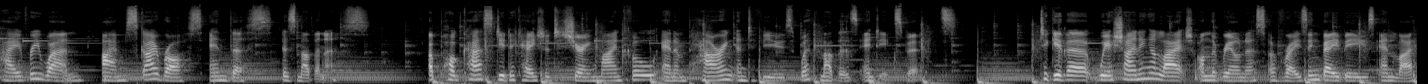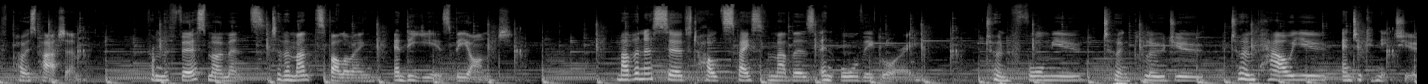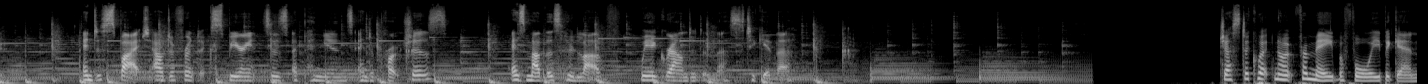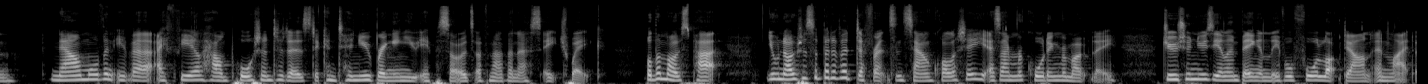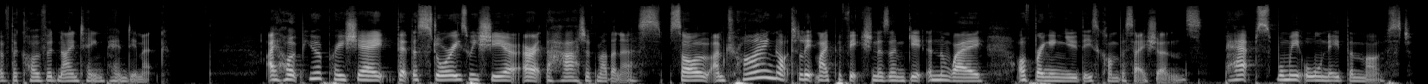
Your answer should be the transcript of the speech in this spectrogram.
Hi everyone, I'm Skye Ross, and this is Motherness, a podcast dedicated to sharing mindful and empowering interviews with mothers and experts. Together, we're shining a light on the realness of raising babies and life postpartum, from the first moments to the months following and the years beyond. Motherness serves to hold space for mothers in all their glory, to inform you, to include you, to empower you, and to connect you and despite our different experiences, opinions, and approaches, as mothers who love, we are grounded in this together. Just a quick note from me before we begin. Now more than ever, I feel how important it is to continue bringing you episodes of Motherness each week. For the most part, you'll notice a bit of a difference in sound quality as I'm recording remotely, due to New Zealand being in level 4 lockdown in light of the COVID 19 pandemic. I hope you appreciate that the stories we share are at the heart of motherness. So I'm trying not to let my perfectionism get in the way of bringing you these conversations, perhaps when we all need them most.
